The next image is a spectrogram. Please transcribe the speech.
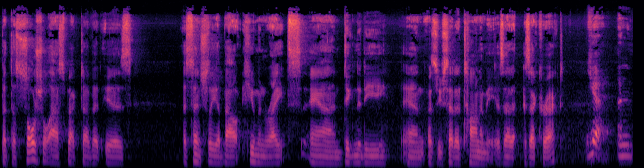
but the social aspect of it is essentially about human rights and dignity and, as you said, autonomy. Is that is that correct? Yeah, and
